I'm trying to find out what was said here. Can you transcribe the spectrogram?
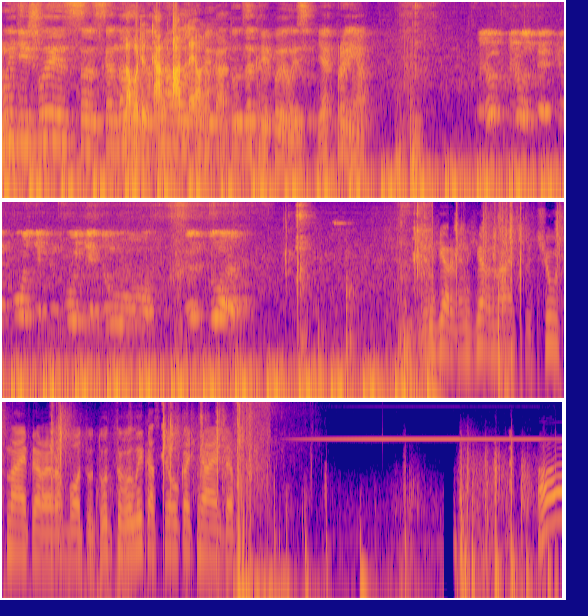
Ми дійшли з скандалу. เรามาถึงทางตันแล้วนะ Тут закріпились. Як прийняв. Плюс, плюс, е, пінпойті, пінпойті до е, сторону. Венгер, Венгер, найс. Чув снайпера роботу. Тут велика стрілкотня йде. А!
